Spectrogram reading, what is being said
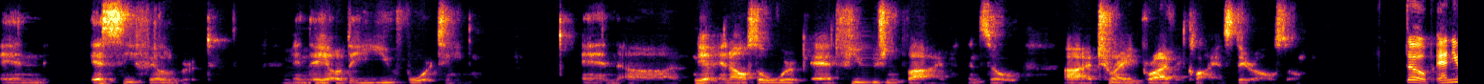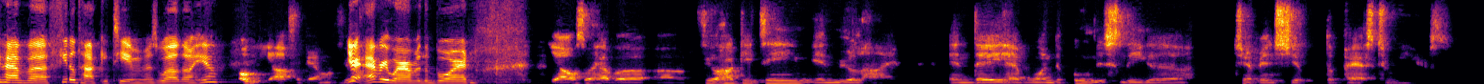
in SC Velbert, and they mm-hmm. are the U14. And uh, yeah, and I also work at Fusion 5 and so I train private clients there also. Dope. And you have a field hockey team as well, don't you? Oh yeah, I forget. You're hockey. everywhere over the board. Yeah, I also have a, a field hockey team in Mülheim, and they have won the Bundesliga championship the past two years.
